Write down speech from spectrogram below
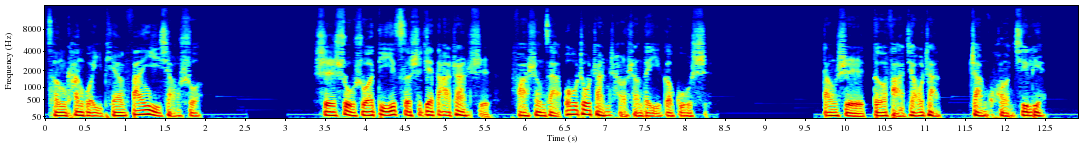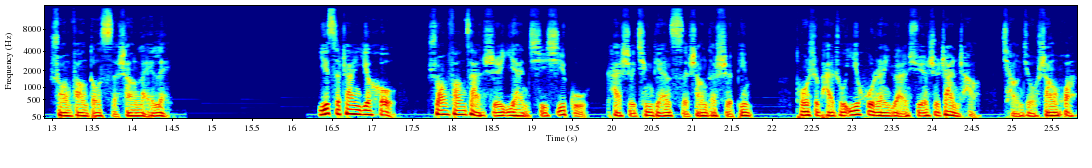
曾看过一篇翻译小说，是述说第一次世界大战时发生在欧洲战场上的一个故事。当时德法交战，战况激烈，双方都死伤累累。一次战役后，双方暂时偃旗息鼓，开始清点死伤的士兵，同时派出医护人员巡视战场，抢救伤患。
